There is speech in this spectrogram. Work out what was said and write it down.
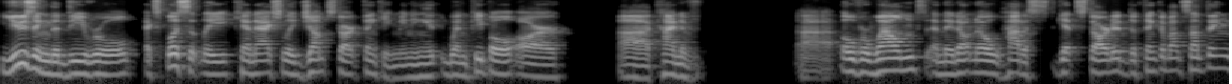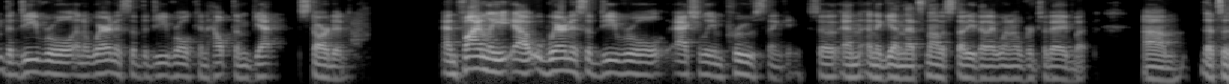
using the D rule explicitly can actually jumpstart thinking, meaning it, when people are uh, kind of uh, overwhelmed and they don't know how to get started to think about something, the D rule and awareness of the D rule can help them get started. And finally, uh, awareness of D rule actually improves thinking. So, and and again, that's not a study that I went over today, but um, that's a,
